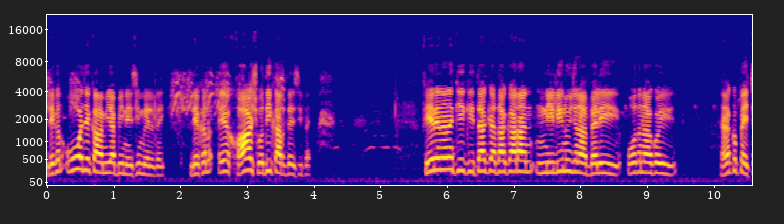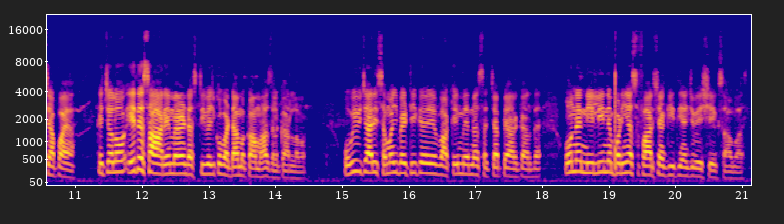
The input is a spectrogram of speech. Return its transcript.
ਲੇਕਿਨ ਉਹ ਅਜੇ ਕਾਮਯਾਬੀ ਨਹੀਂ ਸੀ ਮਿਲ ਰਹੀ। ਲੇਕਿਨ ਇਹ ਖਾਸ਼ ਉਹਦੀ ਕਰਦੇ ਸੀ ਪਏ ਫਿਰ ਇਹਨਾਂ ਨੇ ਕੀ ਕੀਤਾ ਕਿ ਅਦਾਕਾਰਾ ਨੀਲੀ ਨੂੰ ਜਨਾਬੇ ਲਈ ਉਹਦੇ ਨਾਲ ਕੋਈ ਹੈ ਕੋ ਪੇਚਾ ਪਾਇਆ ਕਿ ਚਲੋ ਇਹਦੇ ਸਹਾਰੇ ਮੈਂ ਇੰਡਸਟਰੀ ਵਿੱਚ ਕੋਈ ਵੱਡਾ ਮਕਾਮ ਹਾਸਲ ਕਰ ਲਵਾਂ। ਉਹ ਵੀ ਵਿਚਾਰੀ ਸਮਝ ਬੈਠੀ ਕਿ ਇਹ ਵਾਕਈ ਮੇਰੇ ਨਾਲ ਸੱਚਾ ਪਿਆਰ ਕਰਦਾ ਉਹਨੇ ਨੀਲੀ ਨੇ ਬੜੀਆਂ ਸਿਫਾਰਿਸ਼ਾਂ ਕੀਤੀਆਂ ਜਵੇਦ ਸ਼ੇਖ ਸਾਹਿਬ ਵਾਸਤੇ।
